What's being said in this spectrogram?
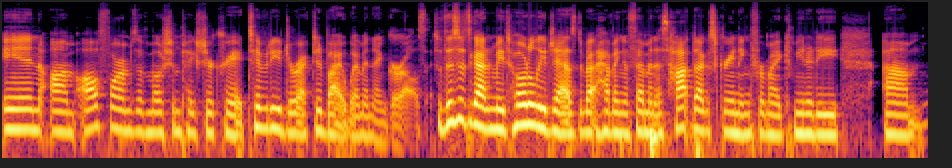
in um, all forms of motion picture creativity directed by women and girls. So this has gotten me totally jazzed about having a feminist hot dog screening for my community, um,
